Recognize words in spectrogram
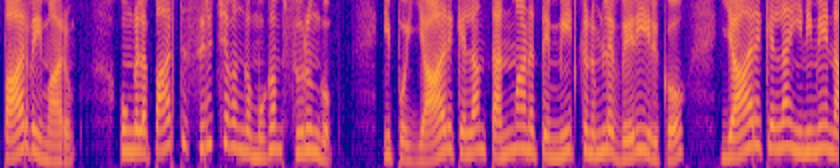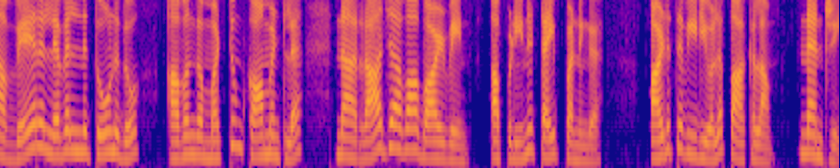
பார்வை மாறும். உங்கள பார்த்து சிரிச்சவங்க முகம் சுருங்கும். இப்போ யாருக்கெல்லாம் தன்மானத்தை மீட்கணும்ல வெறி இருக்கோ யாருக்கெல்லாம் இனிமே நான் வேற லெவல்னு தோணுதோ அவங்க மட்டும் காமெண்ட்ல நான் ராஜாவா வாழ்வேன் அப்படின்னு டைப் பண்ணுங்க. அடுத்த வீடியோல பார்க்கலாம். நன்றி.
